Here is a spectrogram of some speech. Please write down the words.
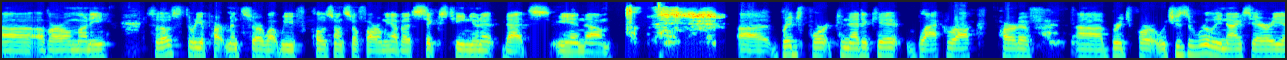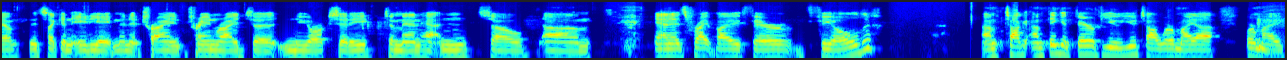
uh, of our own money. So those three apartments are what we've closed on so far. And we have a 16 unit that's in um, uh, Bridgeport, Connecticut, Black Rock part of uh, Bridgeport, which is a really nice area. It's like an 88 minute train train ride to New York City to Manhattan. So, um, and it's right by Fairfield. I'm talking. I'm thinking Fairview, Utah, where my uh, where my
